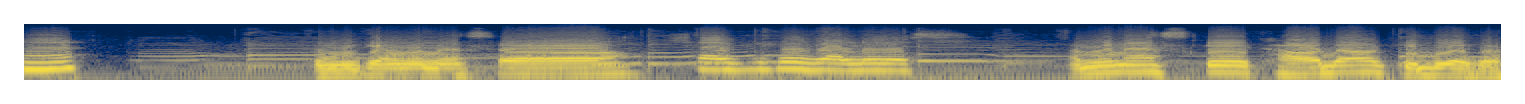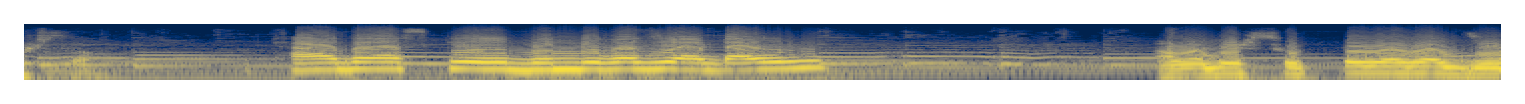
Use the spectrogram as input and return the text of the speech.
হ্যাঁ? তুমি কেমন আছো? ভালো আছে। আমিনা আজকে খাওয়া দাওয়া কি দিয়ে করছ? খাওয়া দাওয়া আজকে ভেন্ডি ভাজি আর ডাউল। আমাদের ছোট্ট বাবাজি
